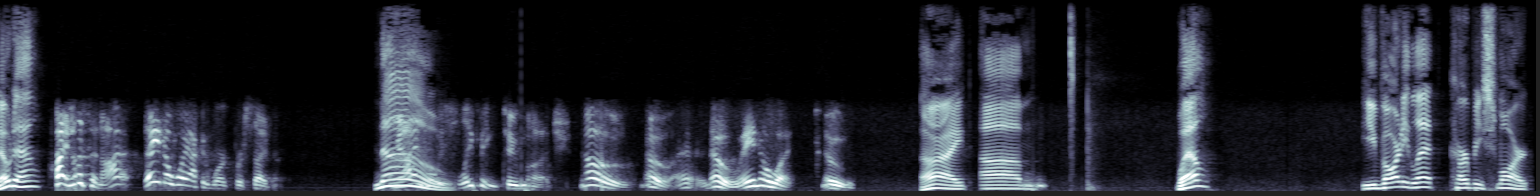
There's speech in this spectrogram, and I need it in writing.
No doubt. Hey, listen, I there ain't no way I could work for Saban. No. I, mean, I enjoy sleeping too much. No, no, uh, no, ain't no way. No. All right. Um, well, you've already let Kirby Smart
